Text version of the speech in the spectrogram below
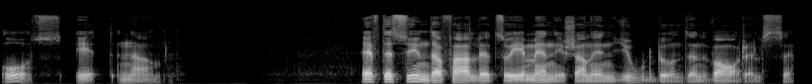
oss ett namn. Efter syndafallet så är människan en jordbunden varelse,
